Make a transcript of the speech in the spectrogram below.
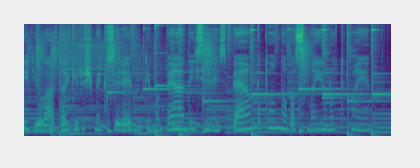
videolarda görüşmek üzere. Videomu beğendiyseniz beğen butonuna basmayı unutmayın.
